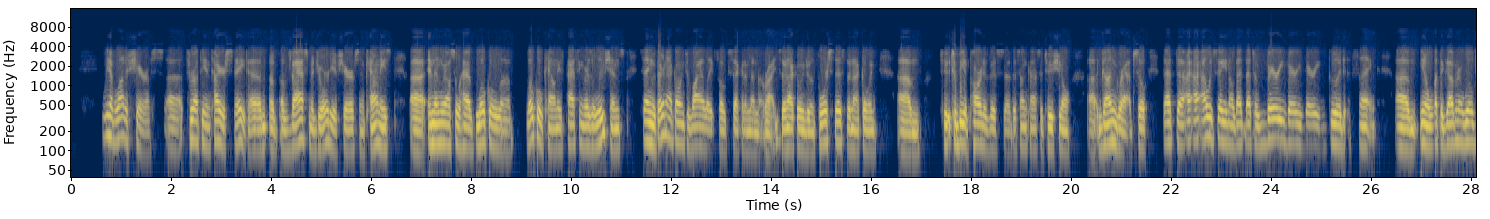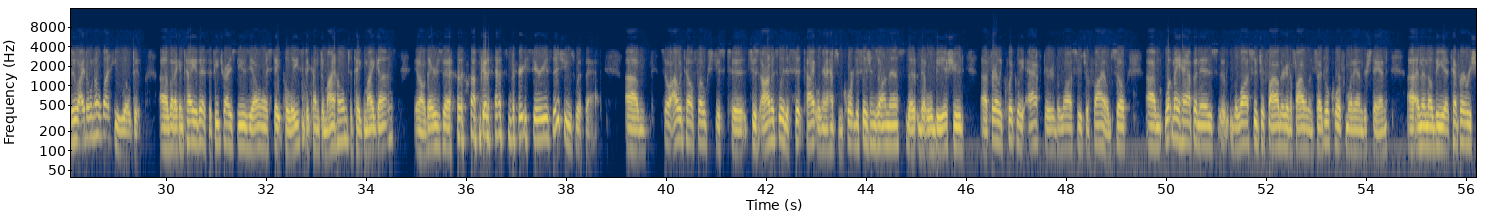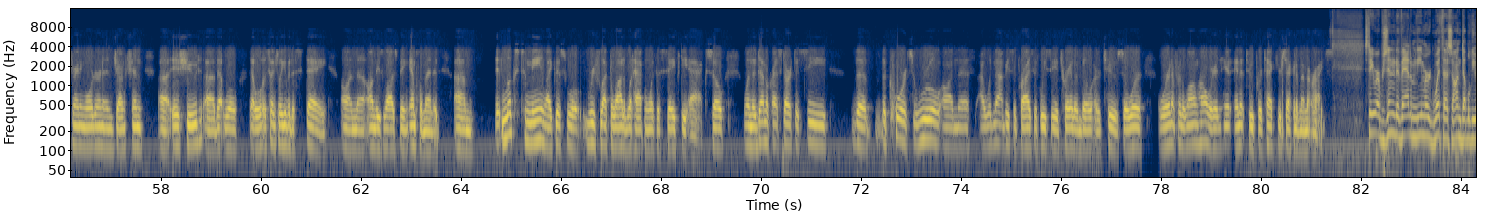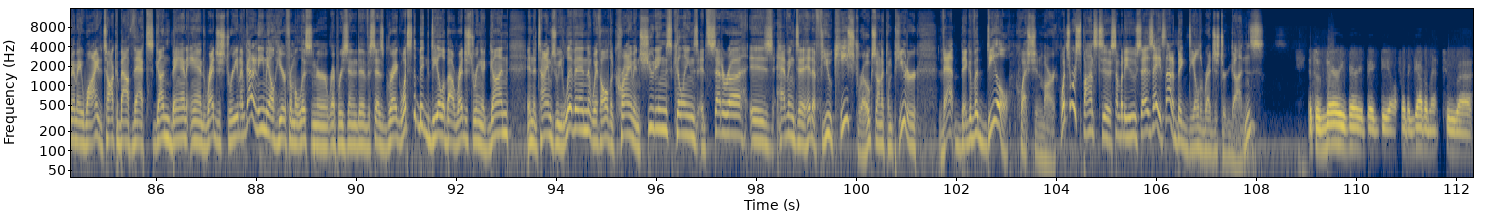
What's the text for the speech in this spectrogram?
we have a lot of sheriffs uh, throughout the entire state, uh, a, a, vast majority of sheriffs and counties, uh, and then we also have local uh, local counties passing resolutions saying that they're not going to violate folks' Second Amendment rights. They're not going to enforce this. They're not going um, to to be a part of this uh, this unconstitutional uh, gun grab. So that I, I would say, you know, that that's a very very very good thing. Um, you know, what the governor will do, I don't know what he will do. Uh, but I can tell you this: if he tries to use the Illinois State Police to come to my home to take my guns, you know, there's uh, I'm going to have some very serious issues with that. Um, so I would tell folks just to just honestly to sit tight. We're going to have some court decisions on this that, that will be issued uh, fairly quickly after the lawsuits are filed. So um, what may happen is the lawsuits are filed. They're going to file them in federal court, from what I understand. Uh, and then there'll be a temporary restraining order and an injunction uh, issued uh, that will that will essentially give it a stay on on these laws being implemented. Um, it looks to me like this will reflect a lot of what happened with the Safety Act. So when the Democrats start to see the the courts rule on this, I would not be surprised if we see a trailer bill or two. So we're we're in it for the long haul. We're in, in it to protect your Second Amendment rights. State Representative Adam Niemerg with us on WMAY to talk about that gun ban and registry. And I've got an email here from a listener representative that says, Greg, what's the big deal about registering a gun in the times we live in with all the crime and shootings, killings, etc.? Is having to hit a few keystrokes on a computer that big of a deal? Question mark. What's your response to somebody who says, hey, it's not a big deal to register guns? It's a very, very big deal for the government to uh,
